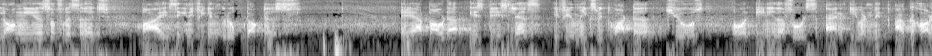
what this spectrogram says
long years of research by significant group doctors. AR powder is tasteless if you mix with water, juice, or any other foods and even with alcohol.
